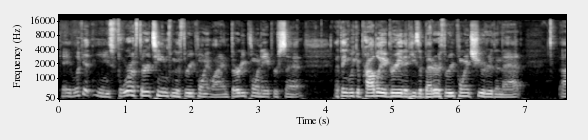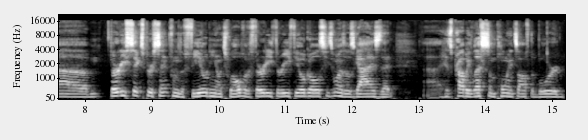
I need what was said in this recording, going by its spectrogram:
Okay, look at he's four of 13 from the three point line, 30.8%. I think we could probably agree that he's a better three point shooter than that. Um, 36% from the field, you know, 12 of 33 field goals. He's one of those guys that uh, has probably left some points off the board,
